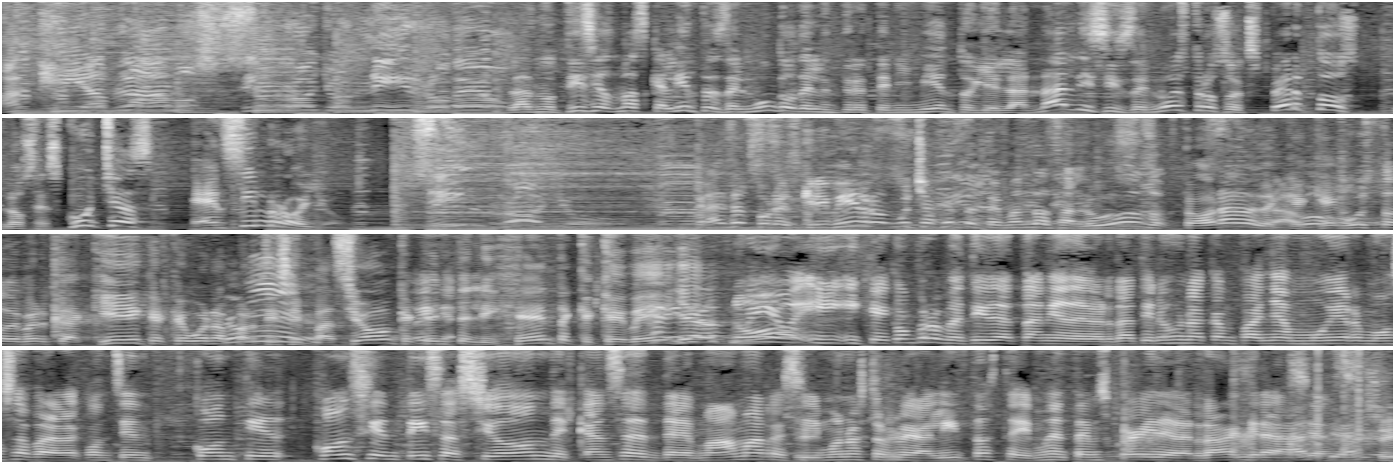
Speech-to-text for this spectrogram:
Aquí hablamos sin rollo ni rodeo. Las noticias más calientes del mundo del entretenimiento y el análisis de nuestros expertos los escuchas en Sin Rollo. Sin rollo. Gracias por escribirnos. Mucha gente te manda saludos, doctora. Que, qué gusto de verte aquí, que qué buena Qué bien. participación, que qué Oiga. inteligente, que qué bella. No, y, y qué comprometida, Tania, de verdad. Tienes una campaña muy hermosa para la concientización del cáncer de mama. Recibimos Sí, nuestros sí. regalitos, te dimos en Times Square y de verdad, gracias. Sí,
